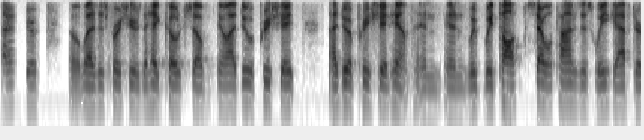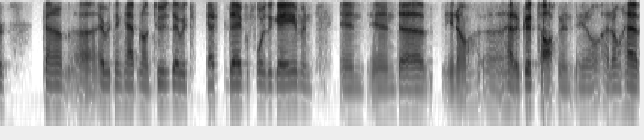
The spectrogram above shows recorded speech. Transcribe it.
last year uh, was his first year as the head coach. So you know, I do appreciate I do appreciate him, and and we we talked several times this week after kind of uh, everything happened on Tuesday. We yesterday before the game, and and and uh, you know uh, had a good talk. And you know, I don't have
